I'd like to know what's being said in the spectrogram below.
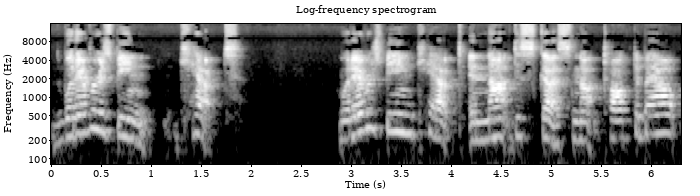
whatever is being kept, whatever's being kept and not discussed, not talked about,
